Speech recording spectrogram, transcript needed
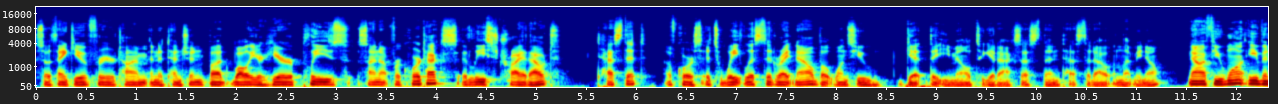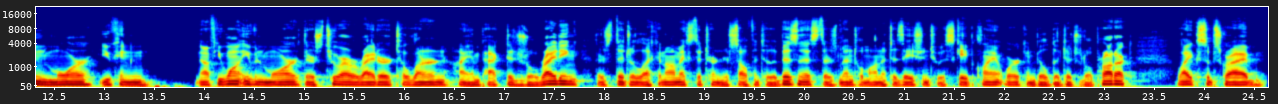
So thank you for your time and attention. But while you're here, please sign up for Kortex. At least try it out, test it. Of course, it's waitlisted right now, but once you get the email to get access, then test it out and let me know. Now, if you want even more, you can now, if you want even more, there's Two Hour Writer to learn high impact digital writing. There's digital economics to turn yourself into a business. There's mental monetization to escape client work and build a digital product. Like, subscribe,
